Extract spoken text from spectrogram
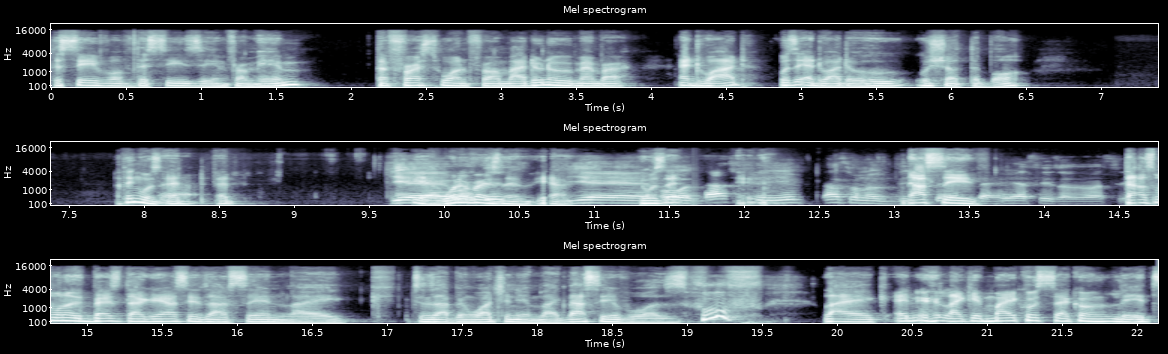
the save of the season from him. The first one from I don't know. Remember Edouard? Was it Eduardo who who shot the ball? I think it was Ed. Ed Yeah, whatever his it- name. Yeah. Yeah, It was oh, a- that save. That's one of the That best save. that he saves I've ever seen. That's one of the best De Gea saves I've seen, like since I've been watching him. Like that save was whew, like and like a microsecond late,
